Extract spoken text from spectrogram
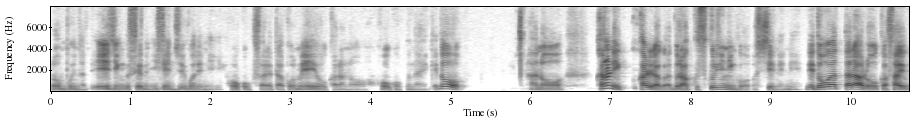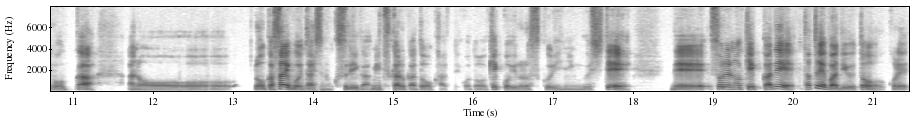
論文になって、 Aging Cell 2015年に報告された、このメイヨーからの報告なんやけど、あの、かなり彼らがドラッグスクリーニングをしてねんね。で、どうやったら老化細胞が、あの老化細胞に対しての薬が見つかるかどうかっていうことを結構いろいろスクリーニングして、で、それの結果で、例えばで言うと、これ、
